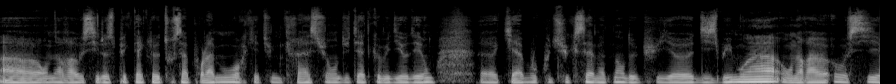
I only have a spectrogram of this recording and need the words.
on aura aussi le spectacle Tout ça pour l'amour, qui est une création du théâtre Comédie Odéon, qui a beaucoup de succès maintenant depuis 18 mois. On aura aussi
